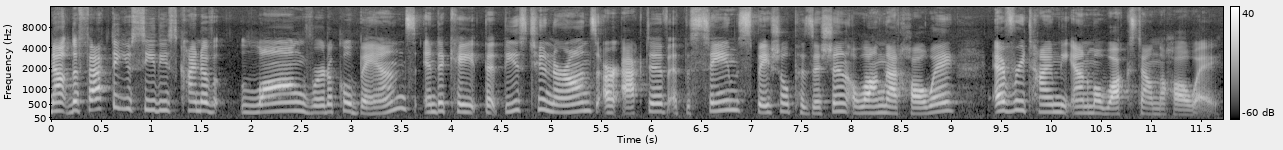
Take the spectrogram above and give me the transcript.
Now, the fact that you see these kind of long vertical bands indicate that these two neurons are active at the same spatial position along that hallway every time the animal walks down the hallway.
